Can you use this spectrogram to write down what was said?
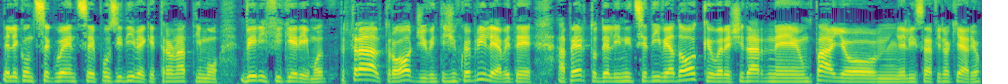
delle conseguenze positive che tra un attimo verificheremo. Tra l'altro oggi 25 aprile avete aperto delle iniziative ad hoc, vorrei citarne un paio, mm, Elisa Finocchiario?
